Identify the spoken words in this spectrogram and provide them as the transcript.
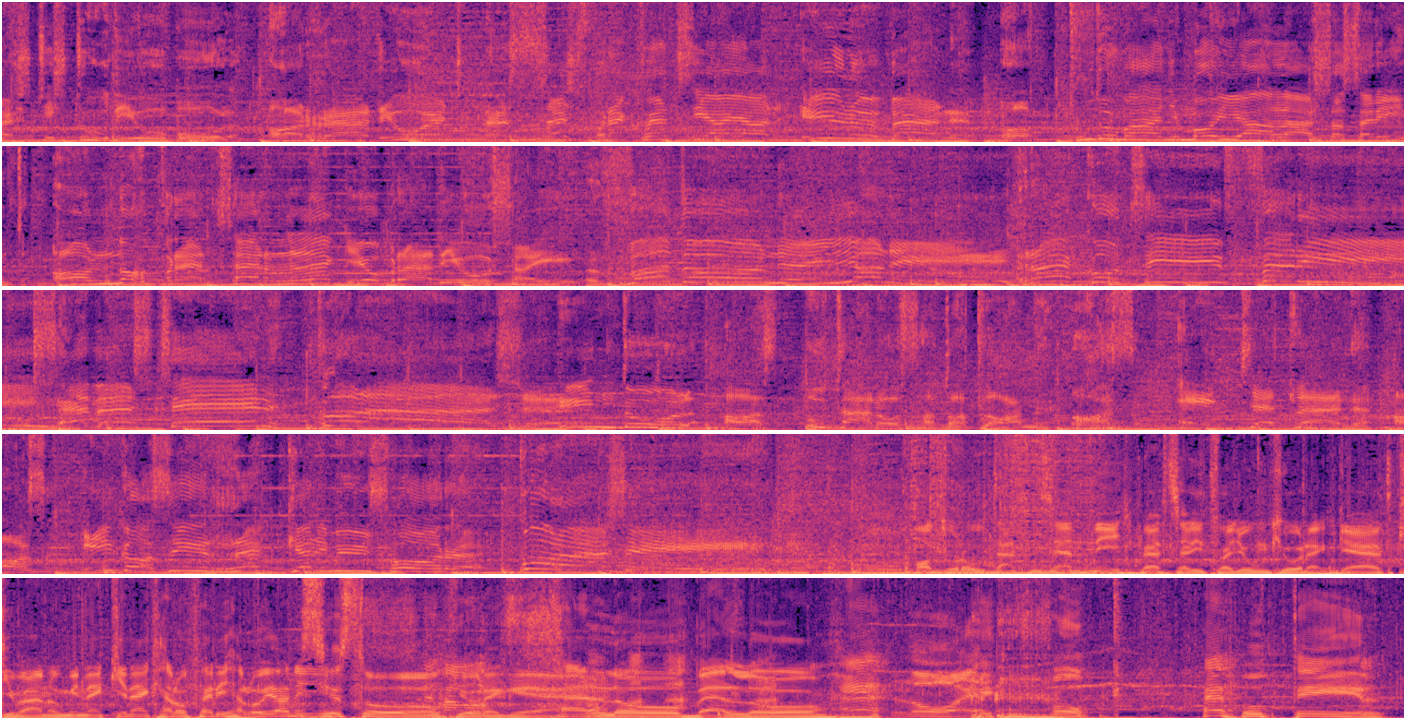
budapesti stúdióból, a rádió egy összes frekvenciáján élőben a tudomány mai állása szerint a naprendszer legjobb rádiósai. Vadon Jani, Rákóczi Feri, Szebestén Balázs! Indul az utánozhatatlan, az egyetlen, az igazi reggeli műsor, Balázsék! 6 óra után 14 perccel itt vagyunk, jó reggelt kívánunk mindenkinek. Hello Feri, hello Jani. Sziasztok, jó reggel. Hello, bello. Hello, egy fok. Hello, tél.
